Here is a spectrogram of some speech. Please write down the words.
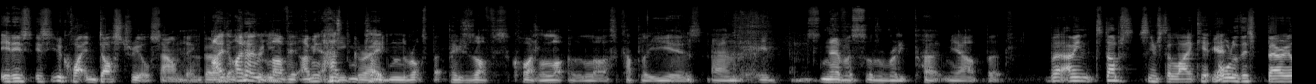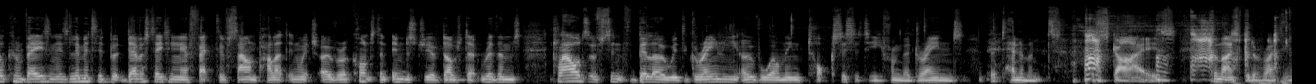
it is it's you know, quite industrial sounding. But I, think I don't pretty- love it. I mean, it has been great. played in the Rock's Back Pages office quite a lot over the last couple of years, and it's never sort of really perked me up. But But I mean, Stubbs seems to like it. Yeah. All of this burial conveys in his limited but devastatingly effective sound palette, in which, over a constant industry of dubstep rhythms, clouds of synth billow with grainy, overwhelming toxicity from the drains, the tenements, the skies. It's a nice bit of writing.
